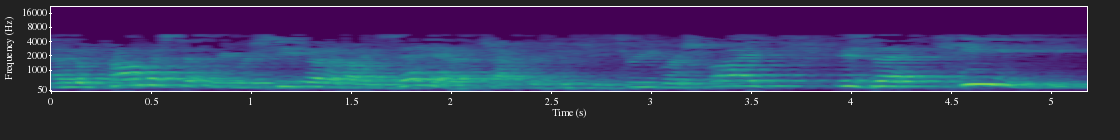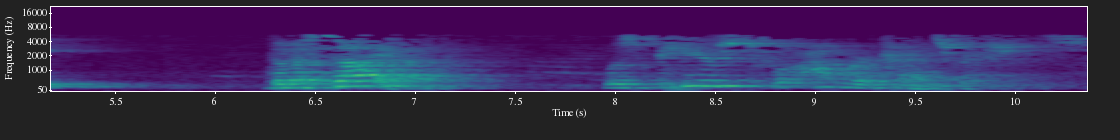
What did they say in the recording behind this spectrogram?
And the promise that we receive out of Isaiah chapter 53 verse 5 is that He, the Messiah, was pierced for our transgressions.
